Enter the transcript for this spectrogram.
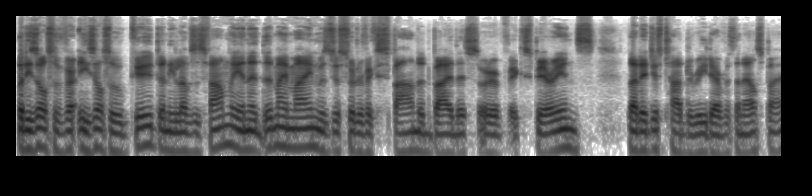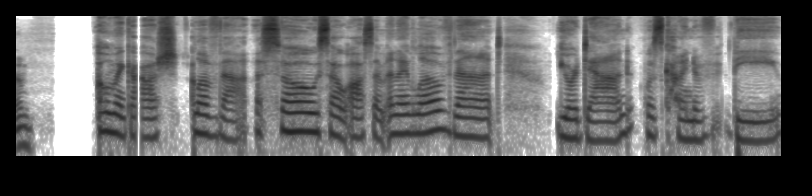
but he's also very, he's also good and he loves his family. And it, my mind was just sort of expanded by this sort of experience that I just had to read everything else by him. Oh my gosh, I love that. So so awesome. And I love that your dad was kind of the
